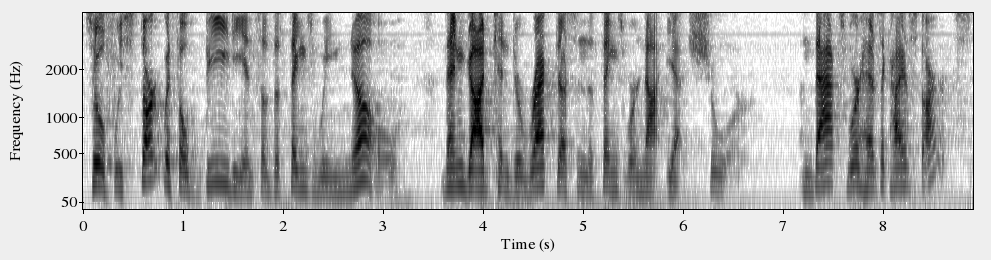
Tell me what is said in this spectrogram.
So if we start with obedience of the things we know, then God can direct us in the things we're not yet sure. And that's where Hezekiah starts.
